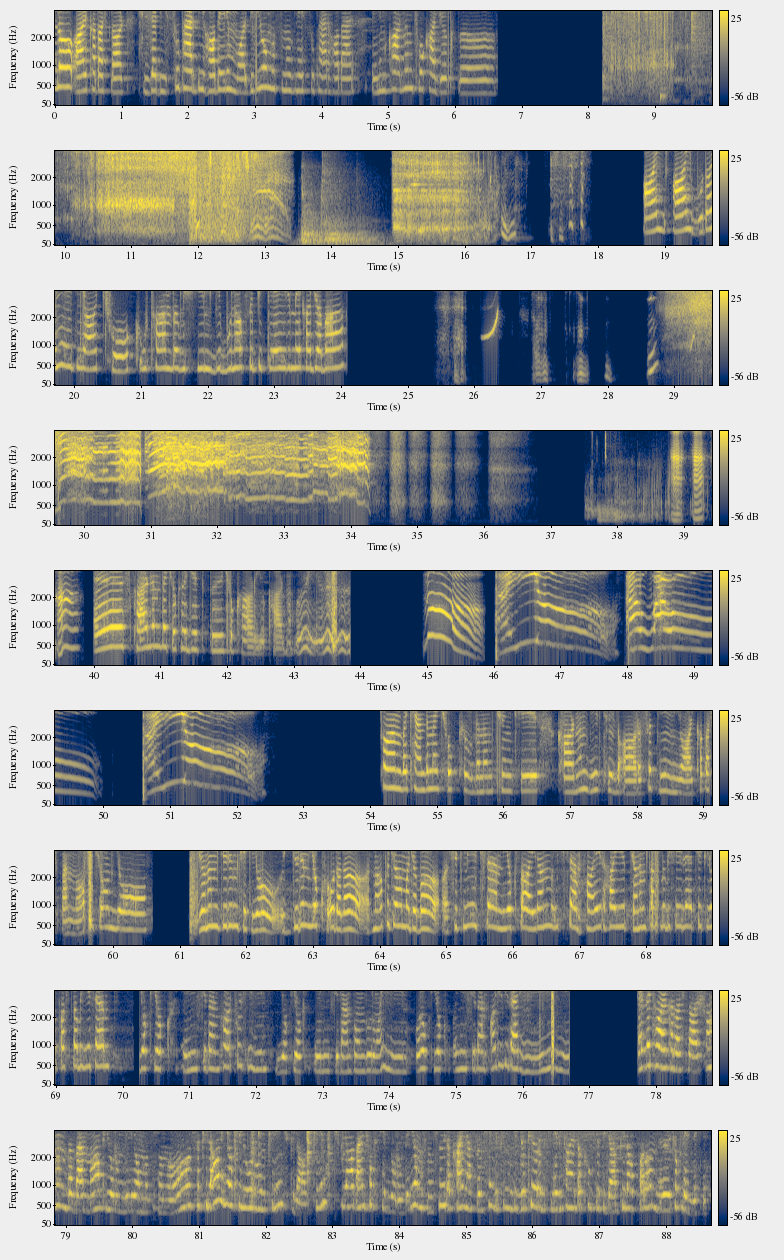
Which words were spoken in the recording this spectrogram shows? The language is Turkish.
Hello arkadaşlar. Size bir süper bir haberim var. Biliyor musunuz ne süper haber? Benim karnım çok acıktı. Ay ay bu da neydi ya? Çok utandım şimdi. Bu nasıl bir geğirmek acaba? çok acıktı. Çok ağrıyor karnım. Iy, ıy. Ayo! Au au! Ayo! Şu anda kendime çok kızgınım çünkü karnım bir türlü ağrısı bilmiyor arkadaş ben ne yapacağım ya? Canım dürüm çekiyor. Dürüm yok odada. Ne yapacağım acaba? Süt mü içsem yoksa ayran mı içsem? Hayır hayır canım tatlı bir şeyler çekiyor. Pasta mı yesem? Yok yok en iyisi ben karpuz yiyeyim. Yok yok en iyisi ben dondurma yiyeyim. Yok yok en iyisi ben acı biber yiyeyim. Evet arkadaşlar şu anda ben ne yapıyorum biliyor musunuz? Pilav yapıyorum. Pirinç pilav. Pirinç pilav ben çok seviyorum biliyor musunuz? Suyu da kaynattım. Şimdi pirinci döküyorum içine bir tane de tuz dökeceğim. Pilav falan e, çok lezzetli.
